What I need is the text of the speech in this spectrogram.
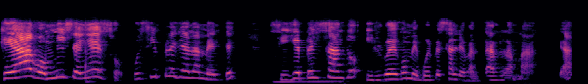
¿Qué hago, mis, en eso? Pues simple y llanamente sigue pensando y luego me vuelves a levantar la mano, ¿ya?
